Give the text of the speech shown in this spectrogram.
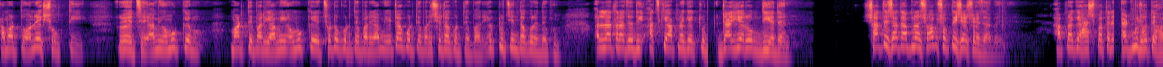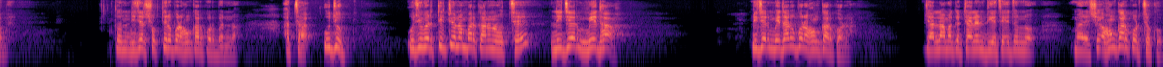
আমার তো অনেক শক্তি। রয়েছে, আমি অমুককে মারতে পারি, আমি অমুককে ছোট করতে পারি, আমি এটা করতে পারি, সেটা করতে পারি, একটু চিন্তা করে দেখুন। আল্লাহ তালা যদি আজকে আপনাকে একটু ডায়রিয়া রোগ দিয়ে দেন, সাথে সাথে আপনার সব শক্তি শেষ হয়ে যাবে, আপনাকে হাসপাতালে অ্যাডমিট হতে হবে। তো নিজের শক্তির ওপর অহংকার করবেন না। আচ্ছা উজুব, উজুবের তৃতীয় নম্বর কারণ হচ্ছে নিজের মেধা, নিজের মেধার উপর অহংকার করা, যে আল্লাহ আমাকে ট্যালেন্ট দিয়েছে এই জন্য মানে সে অহংকার করছে খুব,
